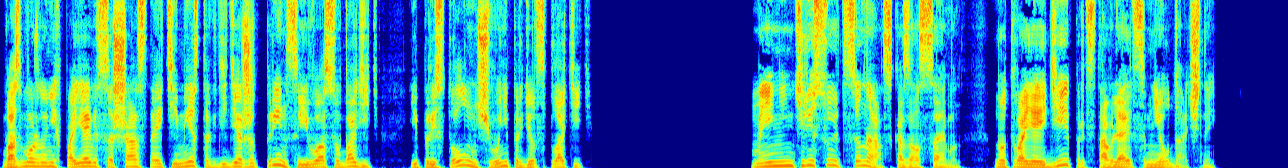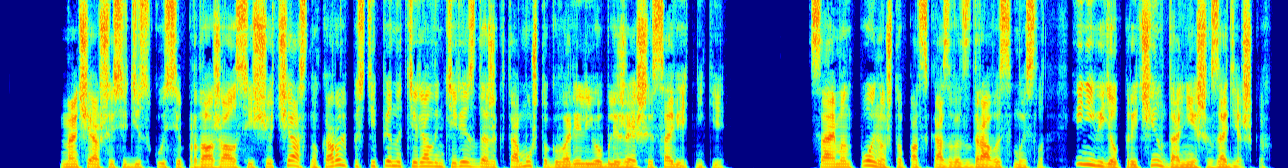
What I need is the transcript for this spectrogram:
возможно, у них появится шанс найти место, где держат принца, и его освободить, и престолу ничего не придется платить. «Мне не интересует цена», — сказал Саймон, «но твоя идея представляется мне удачной». Начавшаяся дискуссия продолжалась еще час, но король постепенно терял интерес даже к тому, что говорили его ближайшие советники. Саймон понял, что подсказывает здравый смысл, и не видел причин в дальнейших задержках.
